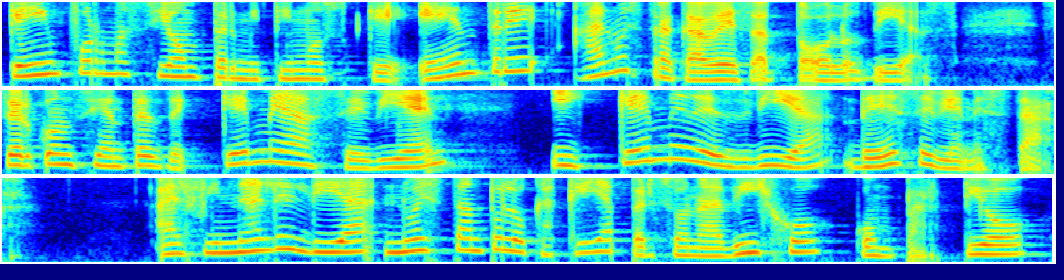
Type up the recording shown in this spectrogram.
qué información permitimos que entre a nuestra cabeza todos los días, ser conscientes de qué me hace bien y qué me desvía de ese bienestar. Al final del día no es tanto lo que aquella persona dijo, compartió,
